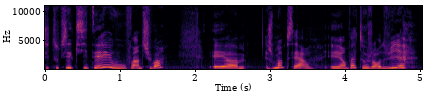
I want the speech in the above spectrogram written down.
es toute excitée, ou enfin tu vois. Et euh, je m'observe. Et en fait aujourd'hui.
